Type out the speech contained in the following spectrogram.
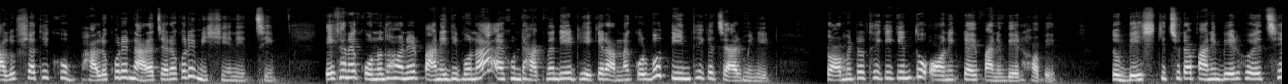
আলুর সাথে খুব ভালো করে নাড়াচাড়া করে মিশিয়ে নিচ্ছি। এখানে কোনো ধরনের পানি দিব না। এখন ঢাকনা দিয়ে ঢেকে রান্না করব তিন থেকে চার মিনিট। টমেটো থেকে কিন্তু অনেকটাই পানি বের হবে। তো বেশ কিছুটা পানি বের হয়েছে।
